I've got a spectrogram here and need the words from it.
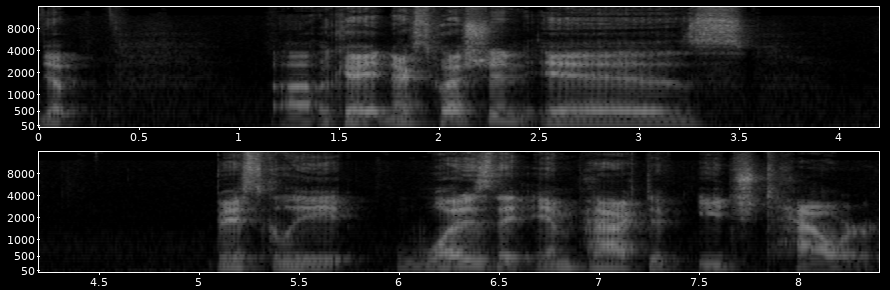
Yep. Uh, okay, next question is basically what is the impact of each tower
